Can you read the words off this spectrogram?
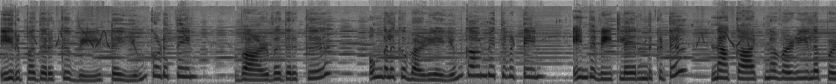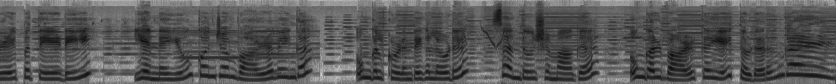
இருப்பதற்கு வீட்டையும் கொடுத்தேன். வாழ்வதற்கு உங்களுக்கு வழியையும் காண்பித்து விட்டேன். இந்த வீட்ல இருந்துகிட்டு நான் காட்டின வழியில பிழைப்ப தேடி என்னையும் கொஞ்சம் வாழ வைங்க. உங்கள் குழந்தைகளோடு சந்தோஷமாக உங்கள் வாழ்க்கையை தொடருங்கள்.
